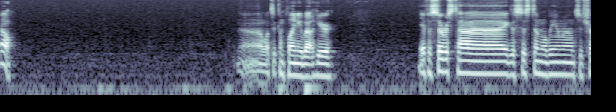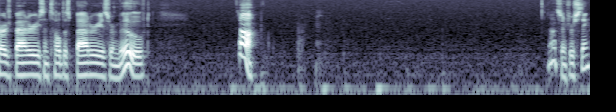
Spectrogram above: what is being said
Oh. Uh, what's it complaining about here? If a service tag, the system will be able to charge batteries until this battery is removed. Huh. That's interesting.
